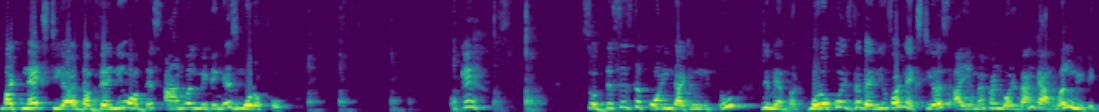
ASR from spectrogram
but next year the venue of this annual meeting is Morocco. Okay. So this is the point that you need to remember. Morocco is the venue for next year's IMF and World Bank annual meeting.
